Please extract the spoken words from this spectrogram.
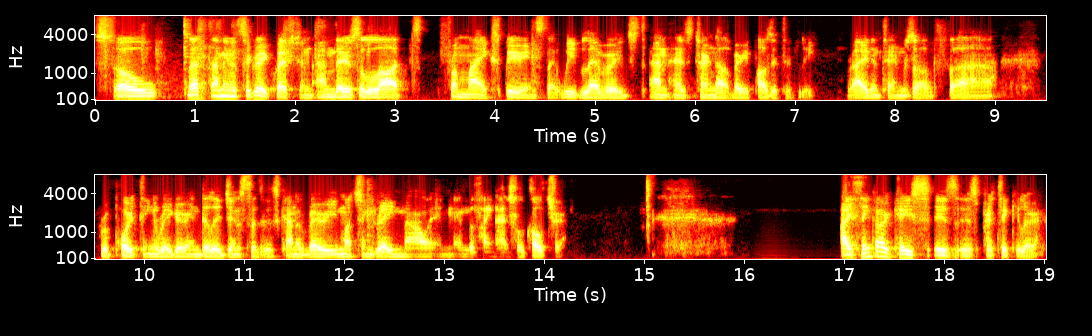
So that I mean, it's a great question, and there's a lot from my experience that we've leveraged and has turned out very positively right? In terms of uh, reporting rigor and diligence that is kind of very much ingrained now in, in the financial culture. I think our case is is particular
